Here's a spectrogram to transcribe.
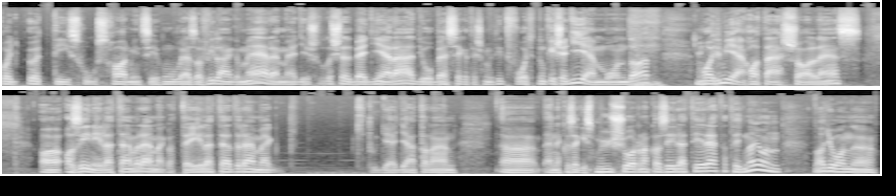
hogy 5-10-20-30 év múlva ez a világ merre megy, és az esetben egy ilyen rádió beszélgetés, amit itt folytatunk, és egy ilyen mondat majd milyen hatással lesz az én életemre, meg a te életedre, meg tudja egyáltalán ennek az egész műsornak az életére. Tehát egy nagyon, nagyon,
